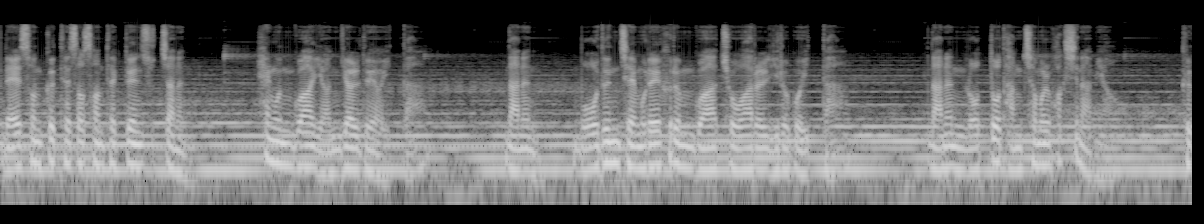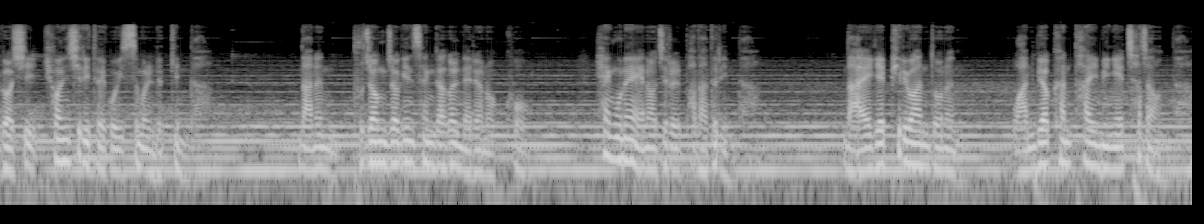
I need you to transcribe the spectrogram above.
내 손끝에서 선택된 숫자는 행운과 연결되어 있다. 나는 모든 재물의 흐름과 조화를 이루고 있다. 나는 로또 당첨을 확신하며 그것이 현실이 되고 있음을 느낀다. 나는 부정적인 생각을 내려놓고 행운의 에너지를 받아들인다. 나에게 필요한 돈은 완벽한 타이밍에 찾아온다.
